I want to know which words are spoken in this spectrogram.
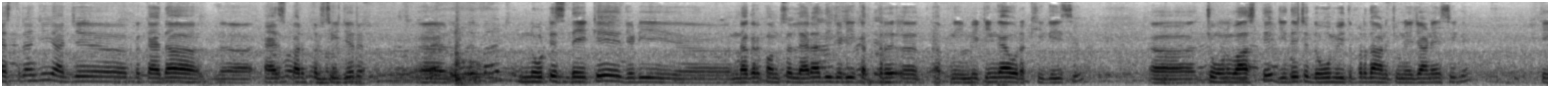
ਇਸ ਤਰ੍ਹਾਂ ਜੀ ਅੱਜ ਬਕਾਇਦਾ ਐਸ ਪਰ ਪ੍ਰੋਸੀਜਰ ਨੋਟਿਸ ਦੇ ਕੇ ਜਿਹੜੀ ਨਗਰ ਕੌਂਸਲ ਲਹਿਰਾ ਦੀ ਜਿਹੜੀ 71 ਆਪਣੀ ਮੀਟਿੰਗ ਹੈ, ਉਹ ਰੱਖੀ ਗਈ ਸੀ। ਚੋਣ ਵਾਸਤੇ, ਜਿਹਦੇ ਚ ਦੋ ਮੀਤ ਪ੍ਰਧਾਨ ਚੁਣੇ ਜਾਣੇ ਸੀਗੇ। ਤੇ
